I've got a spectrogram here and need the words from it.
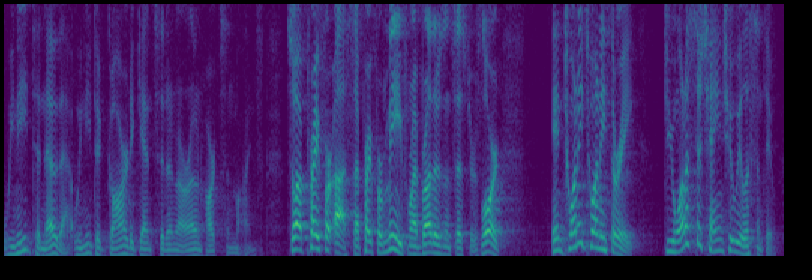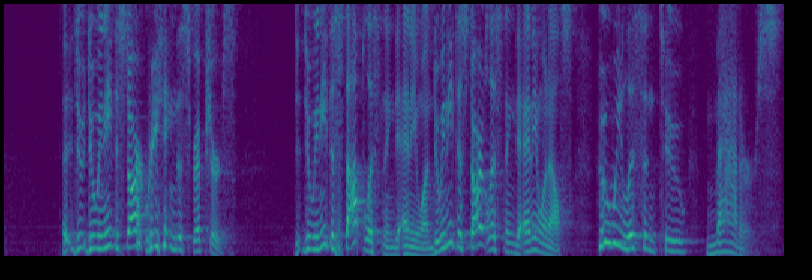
We need to know that. We need to guard against it in our own hearts and minds. So I pray for us. I pray for me, for my brothers and sisters. Lord, in 2023, do you want us to change who we listen to? Do, do we need to start reading the scriptures? Do, do we need to stop listening to anyone? Do we need to start listening to anyone else? Who we listen to matters.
